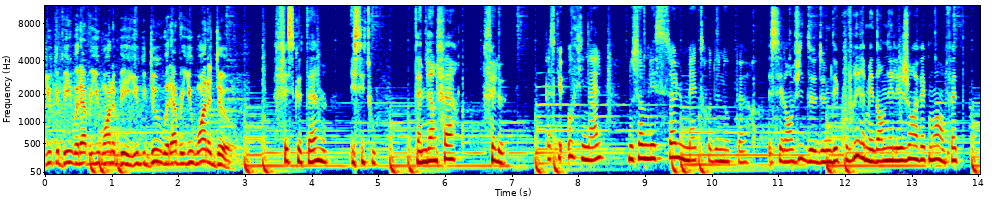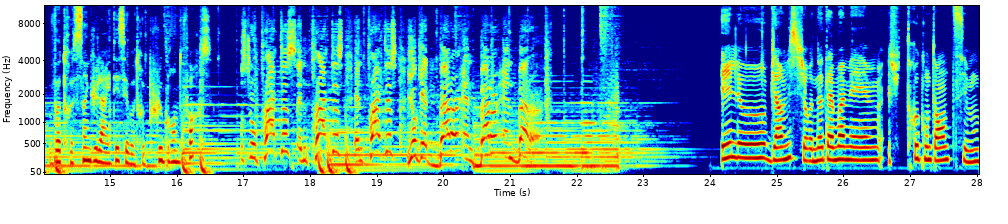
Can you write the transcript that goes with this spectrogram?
You could be whatever you want to be. You could do whatever you want to do. Fais ce que t'aimes et c'est tout. T'aimes bien le faire? Fais-le. Parce qu'au final, nous sommes les seuls maîtres de nos peurs. C'est l'envie de, de me découvrir, mais d'emmener les gens avec moi en fait. Votre singularité, c'est votre plus grande force? Through practice and practice and practice, you'll get better and better and better. Hello, bienvenue sur Note à moi-même. Je suis trop contente, c'est mon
